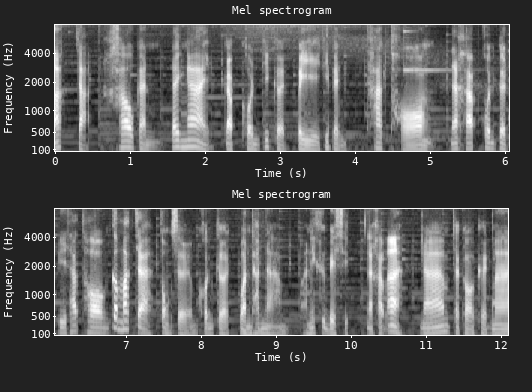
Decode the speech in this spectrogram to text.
มักจะเข้ากันได้ง่ายกับคนที่เกิดปีที่เป็นธาตุทอง นะครับคนเกิดปีธาตุทองก็มักจะส่งเสริมคนเกิดวันธาตุน้ำอันนี้คือเบสิกนะครับอะน้ำจะก่อเกิดไม้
